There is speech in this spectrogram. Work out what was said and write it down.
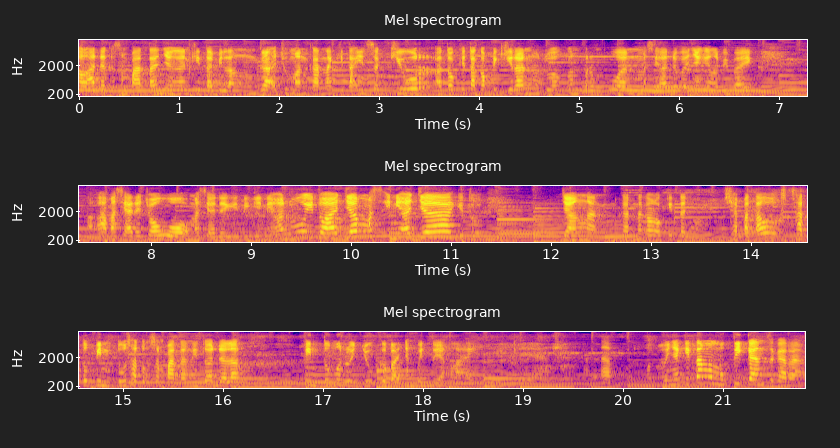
kalau ada kesempatan jangan kita bilang enggak cuman karena kita insecure atau kita kepikiran, aduh aku kan perempuan masih ada banyak yang lebih baik, Ah, masih ada cowok, masih ada gini-gini, aduh itu aja, mas ini aja gitu. Jangan, karena kalau kita siapa tahu satu pintu, satu kesempatan itu adalah pintu menuju ke banyak pintu yang lain. mantap. Waktunya kita membuktikan sekarang.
